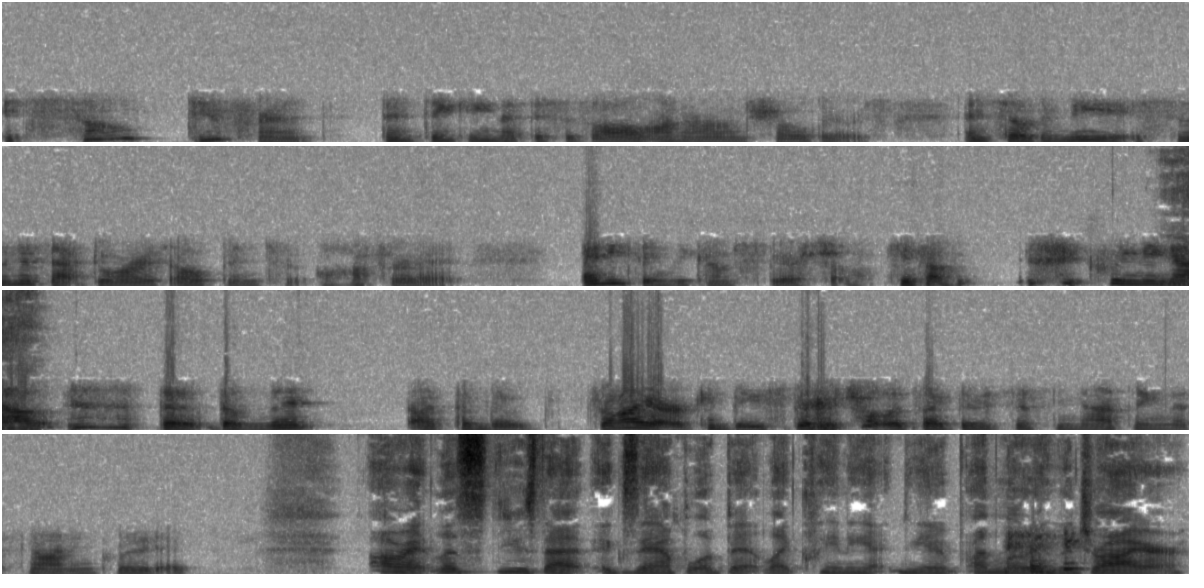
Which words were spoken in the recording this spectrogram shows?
It's so different than thinking that this is all on our own shoulders. And so to me, as soon as that door is open to offer it, anything becomes spiritual. You know, cleaning yeah. out the the lint uh, from the dryer can be spiritual. It's like there's just nothing that's not included. All right, let's use that example a bit, like cleaning it, you know, unloading the dryer,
